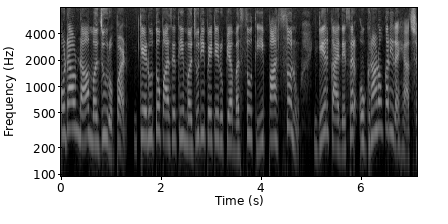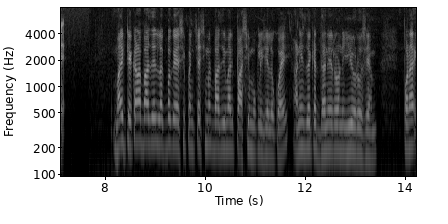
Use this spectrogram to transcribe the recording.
ગોડાઉનના મજૂરો પણ. ખેડૂતો પાસેથી મજૂરી પેટે રૂપિયા બસોથી પાંચસોનું ગેરકાયદેસર ઉઘરાણું કરી રહ્યા છે. મારી ટેકાણા બાજરી લગભગ એંસી પંચ્યાસીમાં બાજરી મારી પાછી મોકલી છે લોકોએ. આની અંદર કે ધનેરો ને ઈયરો છે એમ. પણ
